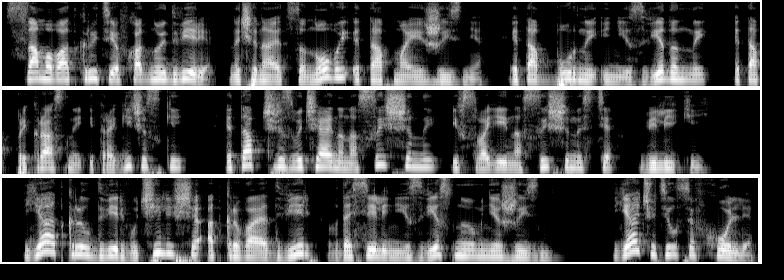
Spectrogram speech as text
с самого открытия входной двери, начинается новый этап моей жизни. Этап бурный и неизведанный, этап прекрасный и трагический, Этап чрезвычайно насыщенный и в своей насыщенности великий. Я открыл дверь в училище, открывая дверь в доселе неизвестную мне жизнь. Я очутился в холле,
